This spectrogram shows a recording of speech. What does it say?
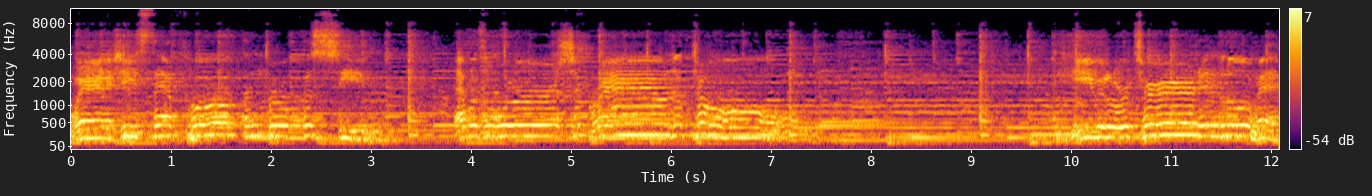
When he stepped forth and broke the seal, that was a worship round the throne. He will return in glory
